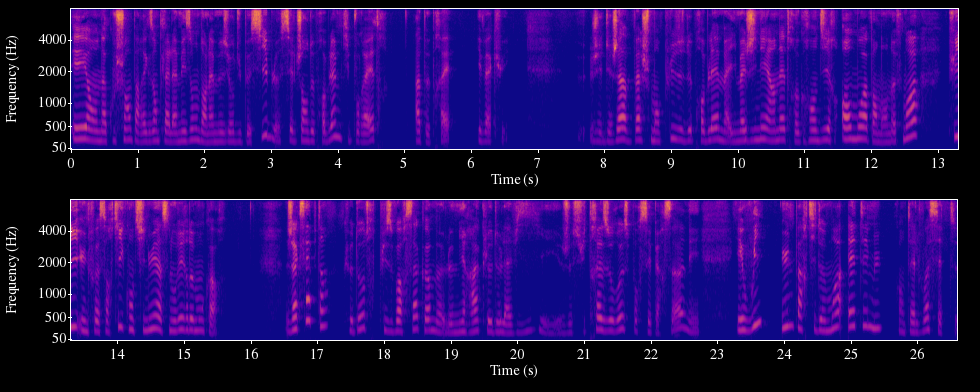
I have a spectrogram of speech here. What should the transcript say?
et en accouchant par exemple à la maison dans la mesure du possible, c'est le genre de problème qui pourrait être à peu près évacué. J'ai déjà vachement plus de problèmes à imaginer un être grandir en moi pendant neuf mois, puis une fois sorti continuer à se nourrir de mon corps. J'accepte hein, d'autres puissent voir ça comme le miracle de la vie, et je suis très heureuse pour ces personnes, et, et oui, une partie de moi est émue quand elle voit cette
